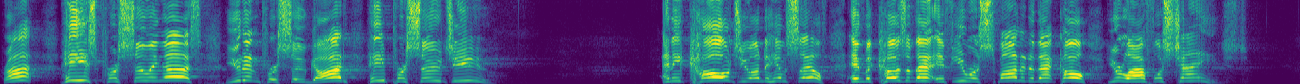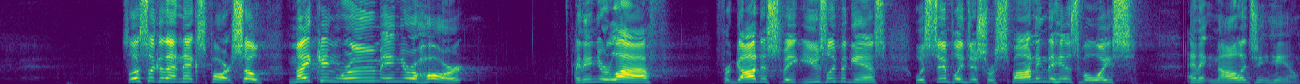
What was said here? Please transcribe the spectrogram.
Right? He's pursuing us. You didn't pursue God, He pursued you. And He called you unto Himself. And because of that, if you responded to that call, your life was changed. So let's look at that next part. So, making room in your heart and in your life for God to speak usually begins with simply just responding to His voice and acknowledging Him.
